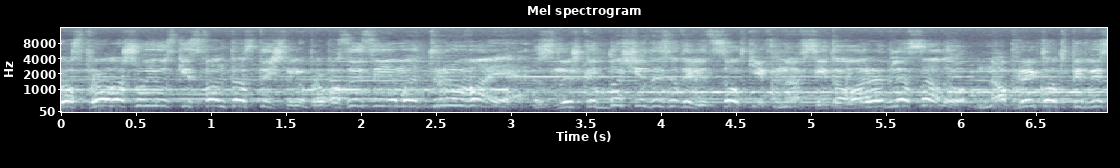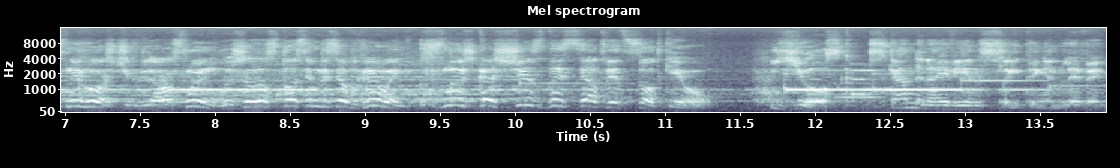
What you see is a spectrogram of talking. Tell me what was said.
Розпродаж у Юскі з фантастичними пропозиціями триває. Знижки до 60% на всі товари для саду. Наприклад, підвісний горщик для рослин лише за 170 гривень. Знижка 60%. Юск. Scandinavian Sleeping and Living.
